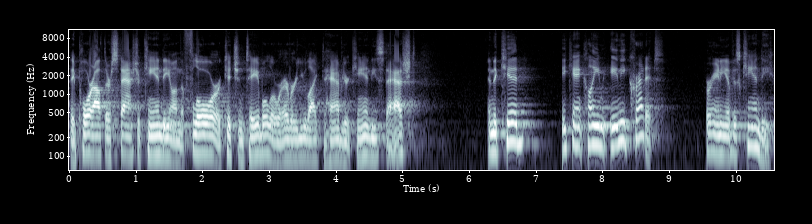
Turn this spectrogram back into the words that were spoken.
they pour out their stash of candy on the floor or kitchen table or wherever you like to have your candy stashed. And the kid, he can't claim any credit for any of his candy.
